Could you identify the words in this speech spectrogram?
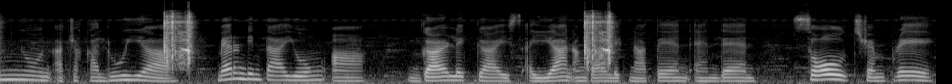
onion at tsaka luya. Meron din tayong ah, garlic guys. Ayan ang garlic natin. And then salt, syempre,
